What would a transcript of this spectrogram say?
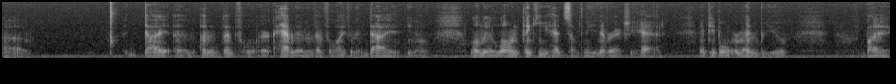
uh, die an uneventful or have an uneventful life and then die, you know, lonely and alone, thinking you had something that you never actually had. And people won't remember you by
